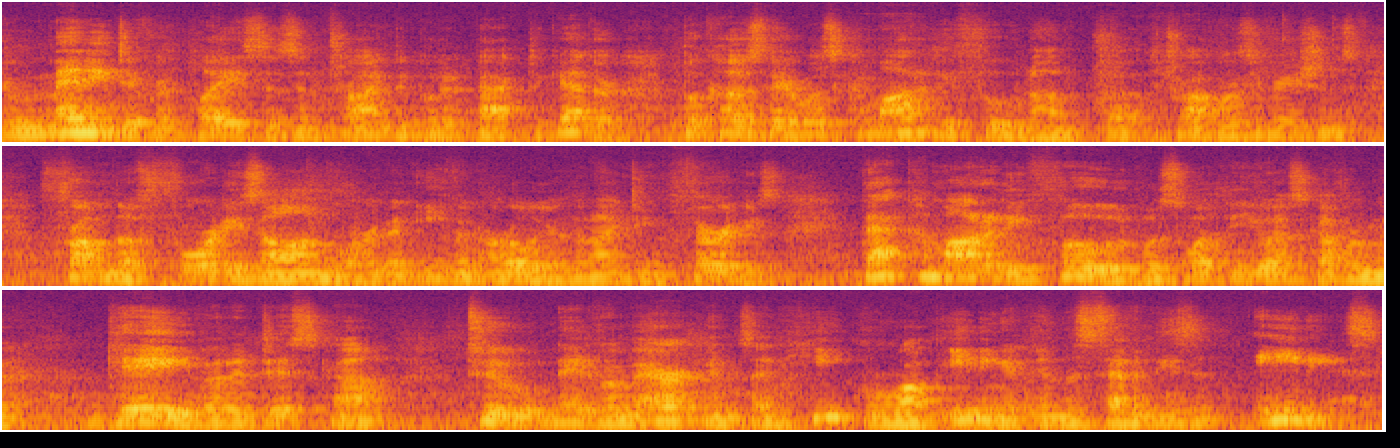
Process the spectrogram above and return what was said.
through many different places and trying to put it back together because there was commodity food on the, the tribal reservations from the 40s onward and even earlier, the 1930s. That commodity food was what the U.S. government gave at a discount to Native Americans, and he grew up eating it in the 70s and 80s.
